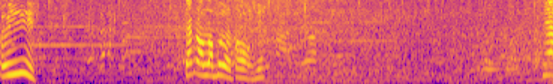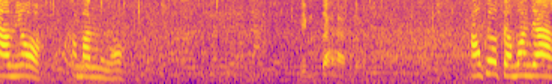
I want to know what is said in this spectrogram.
เอ้ย จ็คเอาระเบิดออกดิเนี่ยเอานี้ออกเอามันหมูออกเต็มตาเอาเครื่องแซลมอนย่าง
